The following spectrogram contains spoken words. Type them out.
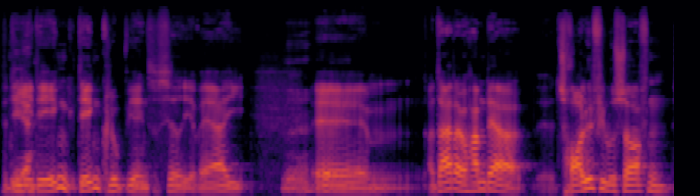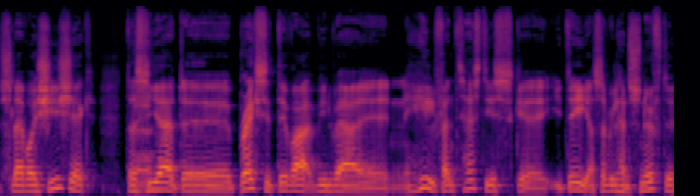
Fordi yeah. det, er ikke det er ikke en klub, vi er interesseret i at være i. Yeah. Øhm, og der er der jo ham der, øh, troldefilosofen Slavoj Žižek, der ja. siger, at øh, Brexit det var, ville være en helt fantastisk øh, idé, og så ville han snøfte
